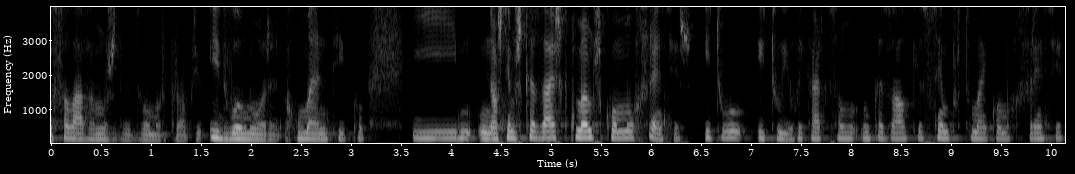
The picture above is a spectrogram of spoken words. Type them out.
falávamos de, do amor próprio e do amor romântico e nós temos casais que tomamos como referências e tu e, tu e o Ricardo são um casal que eu sempre tomei como referência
